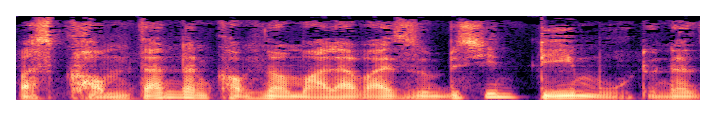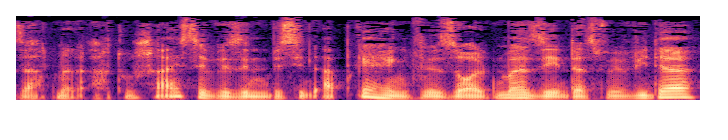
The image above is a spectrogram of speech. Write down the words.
was kommt dann? Dann kommt normalerweise so ein bisschen Demut. Und dann sagt man, ach du Scheiße, wir sind ein bisschen abgehängt. Wir sollten mal sehen, dass wir wieder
